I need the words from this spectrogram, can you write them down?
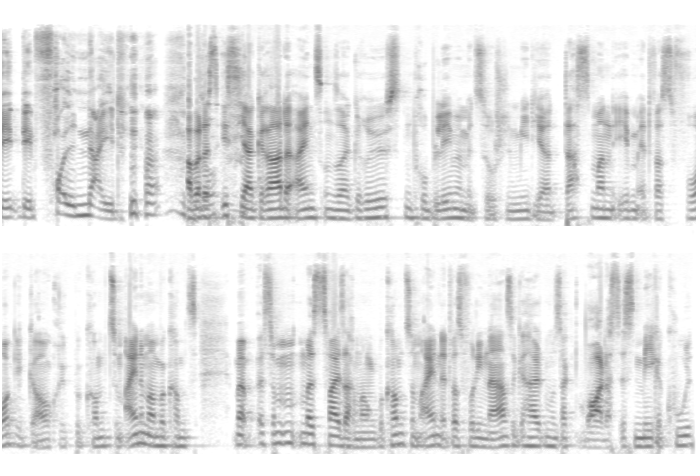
den, den Vollneid. Aber so. das ist ja gerade eins unserer größten Probleme mit Social Media, dass man eben etwas vorgegaukelt bekommt. Zum einen, man bekommt es, es ist zwei Sachen. Man bekommt zum einen etwas vor die Nase gehalten und sagt, boah, das ist mega cool,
